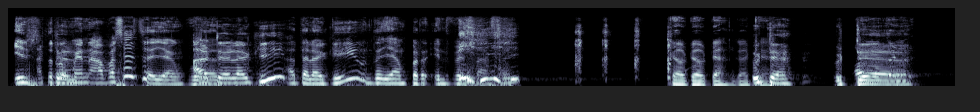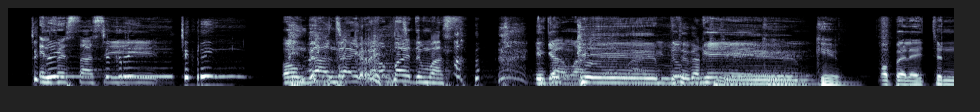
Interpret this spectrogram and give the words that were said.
instrumen apa saja yang buat Ada lagi? Ada lagi untuk yang berinvestasi. Udah udah udah nggak ada. Udah, Oh, udah. mungkin investasi. Cekring. Oh enggak enggak itu apa itu mas? Enggak mas. game, Itu, itu kan game. Game. Mobile Legend.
